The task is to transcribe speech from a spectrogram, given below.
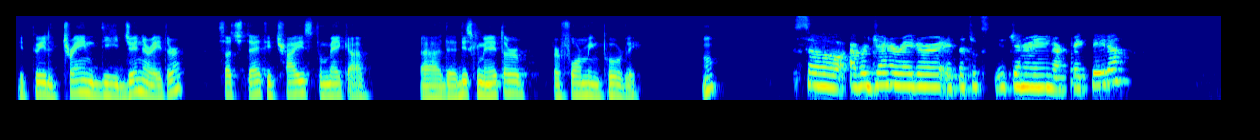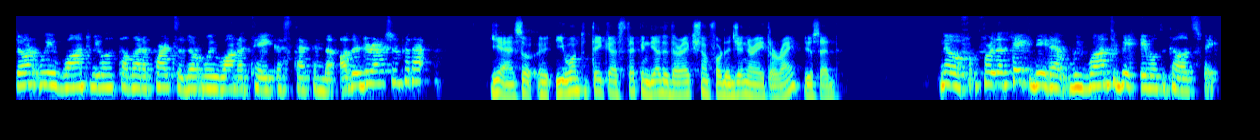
it will train the generator such that it tries to make a uh, the discriminator performing poorly. Hmm? So our generator is generating our fake data, don't we want to be able to tell that apart? So don't we want to take a step in the other direction for that? Yeah, so uh, you want to take a step in the other direction for the generator, right? You said. No, for, for the fake data, we want to be able to tell it's fake.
